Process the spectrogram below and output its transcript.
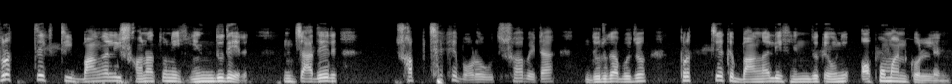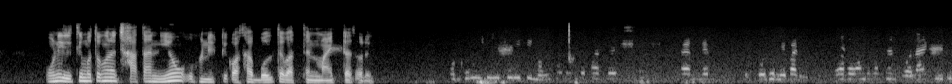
প্রত্যেকটি বাঙালি সনাতনী হিন্দুদের যাদের সবথেকে বড় উৎসব এটা দুর্গাপুজো, প্রত্যেক বাঙালি হিন্দুকে উনি অপমান করলেন। উনি রীতিমতো ওখানে ছাতা নিয়েও ওখানে একটি কথা বলতে পারতেন মাইকটা ধরে। হিসেবে কি মমতা বন্দ্যোপাধ্যায়ের গলায় কিন্তু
